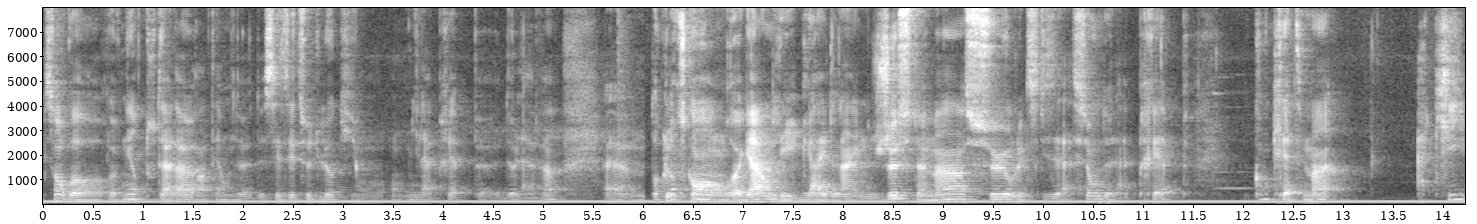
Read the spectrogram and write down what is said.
Ça, on va revenir tout à l'heure en termes de, ces études-là qui ont, mis la PrEP euh, de l'avant. Euh, donc, lorsqu'on regarde les guidelines justement sur l'utilisation de la PrEP, concrètement, à qui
